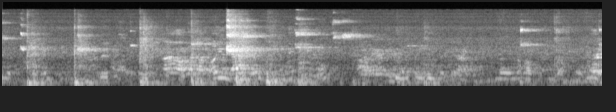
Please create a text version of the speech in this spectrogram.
Ayun. Hindi, yung kay Hilda yan. Na nakapagpila sa US.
